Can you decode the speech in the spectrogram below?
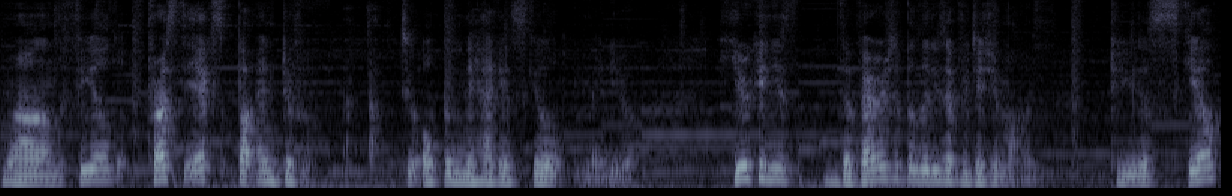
While on the field, press the X button to, to open the hacking skill menu. Here you can use the various abilities of your Digimon. To use a skill,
